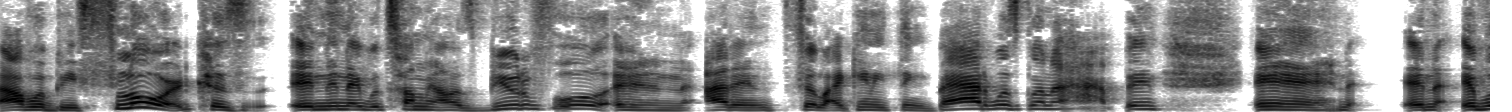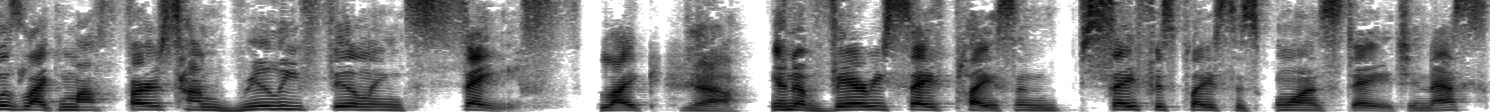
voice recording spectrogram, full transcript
I would be floored because, and then they would tell me I was beautiful and I didn't feel like anything bad was going to happen. And, and it was like my first time really feeling safe, like Yeah. in a very safe place and safest place is on stage. And that's,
